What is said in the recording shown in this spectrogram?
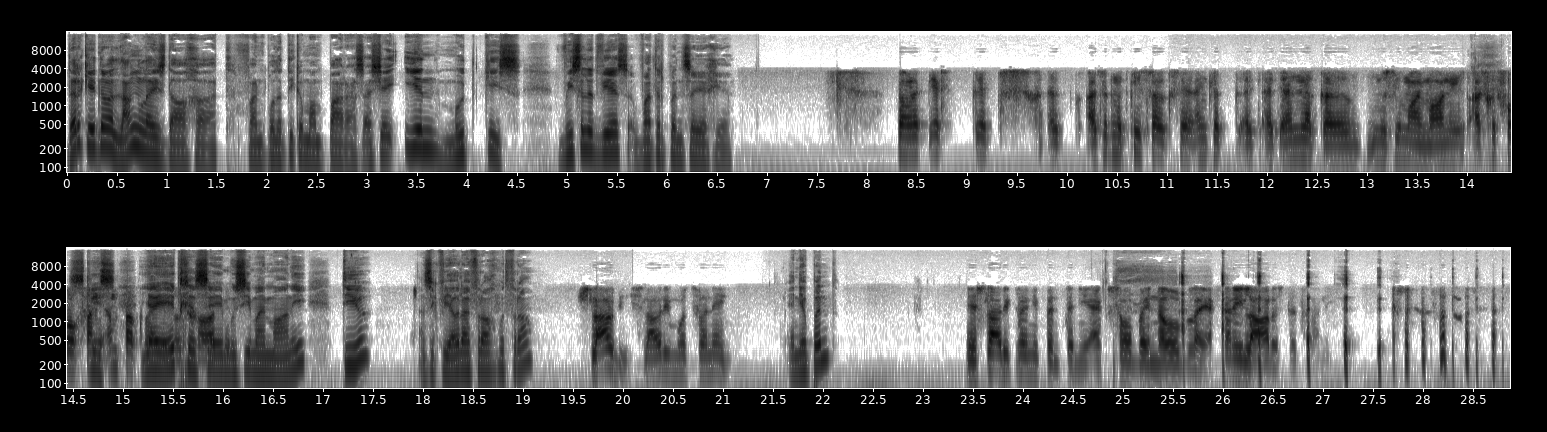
Dirk het nou 'n lang lys daar gehad van politieke mamparas. As jy een moet kies, wie sal dit wees? Watter punt sou jy gee? Wel ek ek as ek moet kies sou ek sê eintlik uiteindelik uh, Musi Maimani as gevolg Skus, van die impak wat jy het gesê Musi Maimani Tio as ek vir jou daai vraag moet vra? Slaudi Slaudi moet van ning en jou punt? Nee Slaudi kry nie punte nie. Ek sal by 0 bly. Ek kan nie laer as dit gaan nie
